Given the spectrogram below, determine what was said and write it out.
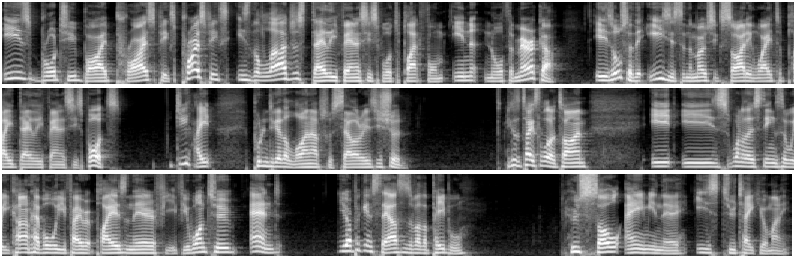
is brought to you by Prize Picks. Prize Picks is the largest daily fantasy sports platform in North America. It is also the easiest and the most exciting way to play daily fantasy sports. Do you hate putting together lineups with salaries? You should. Because it takes a lot of time. It is one of those things that we can't have all your favorite players in there if you, if you want to. And you're up against thousands of other people whose sole aim in there is to take your money.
